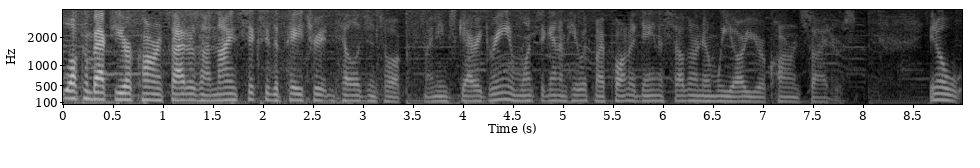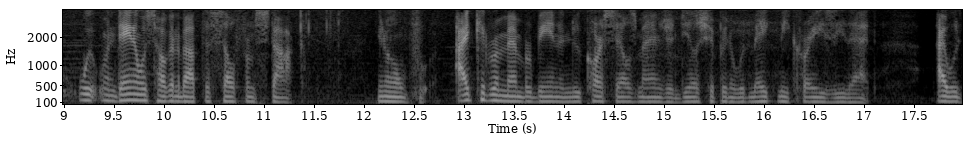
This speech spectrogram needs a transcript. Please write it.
Welcome back to your Car Insiders on 960 The Patriot Intelligent Talk. My name's Gary Green, and once again, I'm here with my partner Dana Southern, and we are your Car Insiders. You know, when Dana was talking about the sell from stock, you know, I could remember being a new car sales manager dealership, and it would make me crazy that I would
